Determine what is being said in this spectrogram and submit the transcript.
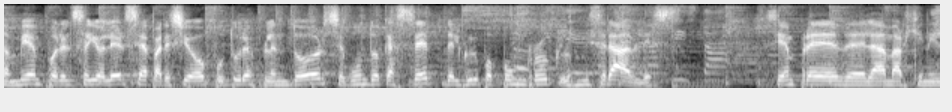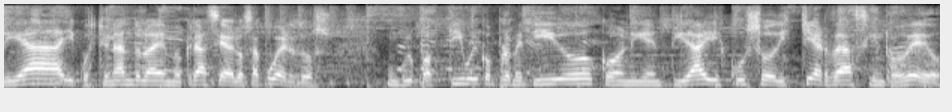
También por el sello Lerce apareció Futuro Esplendor, segundo cassette del grupo punk rock Los Miserables. Siempre desde la marginalidad y cuestionando la democracia de los acuerdos. Un grupo activo y comprometido con identidad y discurso de izquierda sin rodeo.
